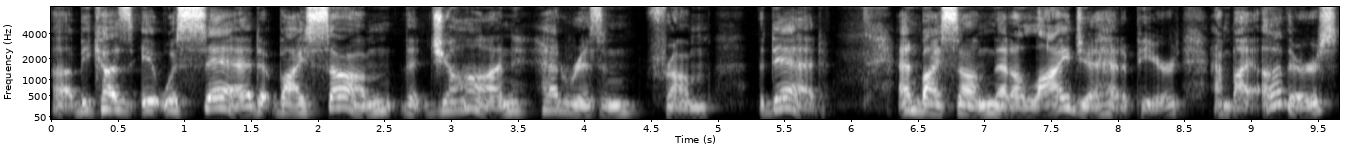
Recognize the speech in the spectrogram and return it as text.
Uh, because it was said by some that John had risen from the dead and by some that Elijah had appeared, and by others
